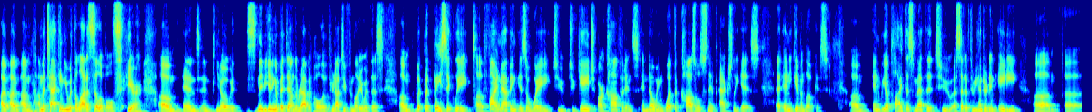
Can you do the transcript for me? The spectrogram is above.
I'm, I'm, I'm attacking you with a lot of syllables here. Um, and, and, you know, it's maybe getting a bit down the rabbit hole if you're not too familiar with this. Um, but, but basically, uh, fine mapping is a way to, to gauge our confidence in knowing what the causal SNP actually is at any given locus. Um, and we applied this method to a set of 380 um, uh,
